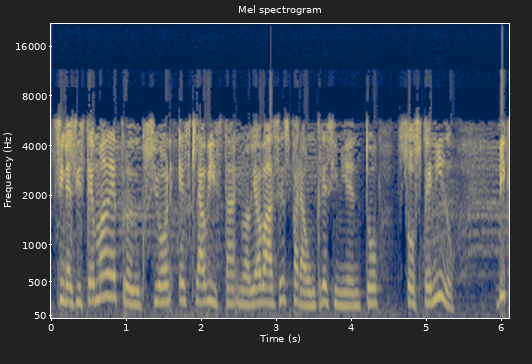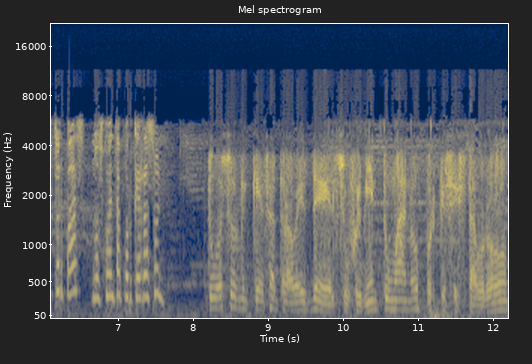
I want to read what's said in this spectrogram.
sin el sistema de producción esclavista no había bases para un crecimiento sostenido. Víctor Paz nos cuenta por qué razón tuvo su riqueza a través del sufrimiento humano porque se instauró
